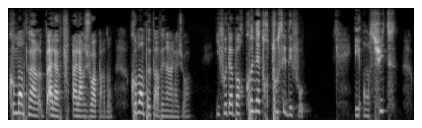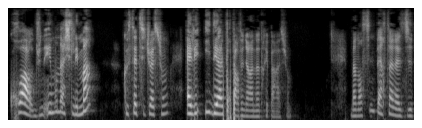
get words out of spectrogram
Comment on peut à la joie, pardon. Comment on peut parvenir à la joie? Il faut d'abord connaître tous ses défauts et ensuite croire d'une émonache les mains que cette situation, elle est idéale pour parvenir à notre réparation. Maintenant, si une personne, elle se dit,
